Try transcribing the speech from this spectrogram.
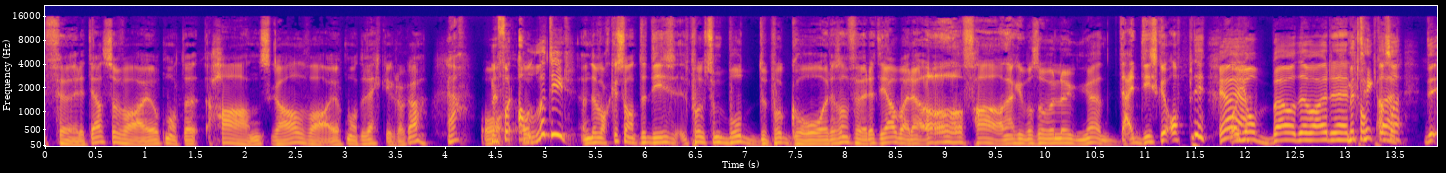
før i tida så var jo på en måte hanens gal var jo på en måte vekkerklokka. Ja, Og- Men for alle dyr! Men det var ikke sånn at de som bodde på gård og sånn før i tida, bare 'Å, faen, jeg kunne bare sove lenge'. Nei, de skulle opp, de! Ja, Og jobbe, og det var eh, Men topp. tenk, altså, de,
